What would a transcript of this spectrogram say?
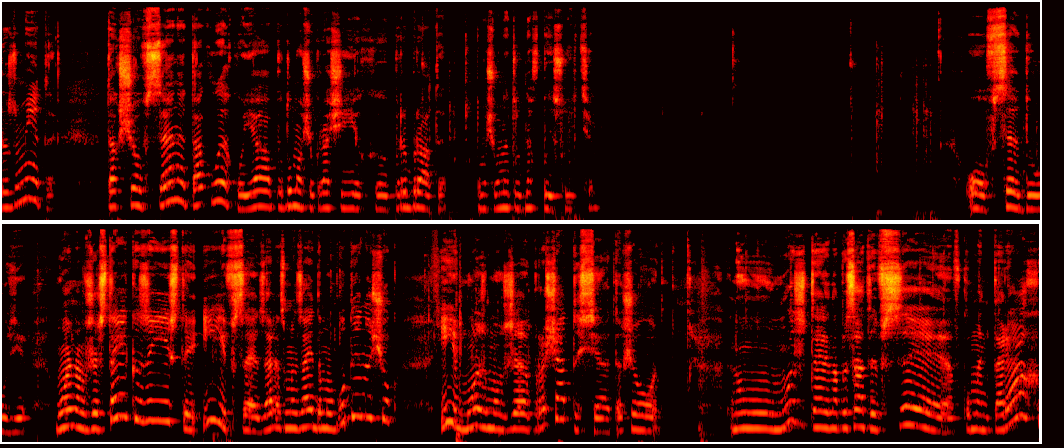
Розумієте? Так що все не так легко. Я подумав, що краще їх е, прибрати, тому що вони тут не вписуються. О, все, друзі. Можна вже стейки заїсти і все. Зараз ми зайдемо в будиночок і можемо вже прощатися. Так що. Ну, можете написати все в коментарях.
